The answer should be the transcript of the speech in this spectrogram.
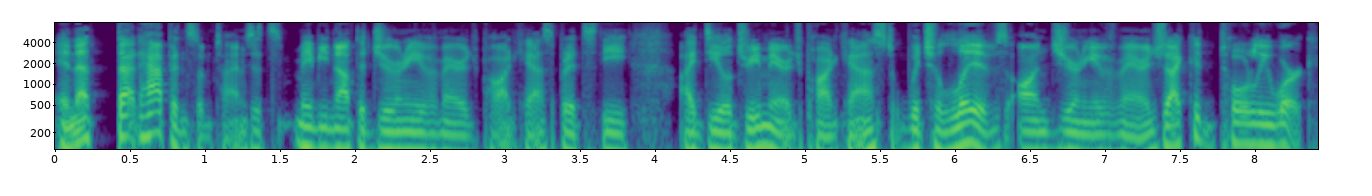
and that that happens sometimes. It's maybe not the journey of a marriage podcast but it's the ideal dream marriage podcast which lives on journey of a marriage. That could totally work.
